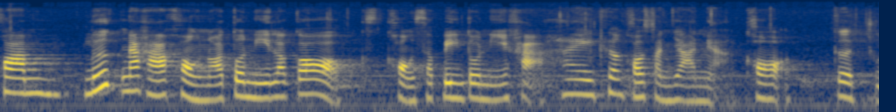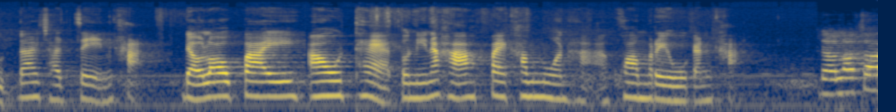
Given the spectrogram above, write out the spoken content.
ความลึกนะคะของน็อตตัวนี้แล้วก็ของสปริงตัวนี้ค่ะ ให้เครื่องเคาะสัญญาณเนี่ยเคาะเกิดจุดได้ชัดเจนค่ะ เดี๋ยวเราไปเอาแถบตัวนี้นะคะ ไปคำนวณหาความเร็วกันค่ะ เดี๋ยวเราจะ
